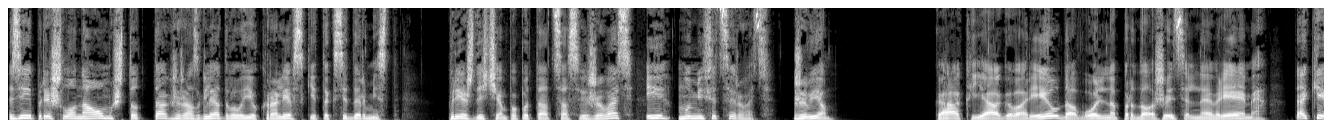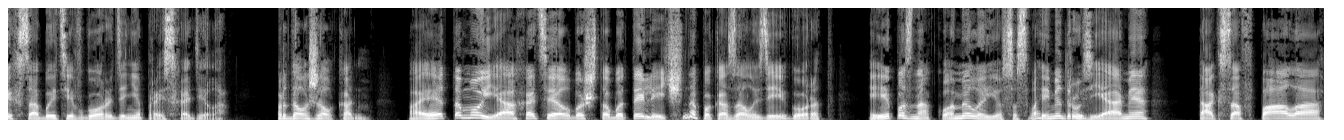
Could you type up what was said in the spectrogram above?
Зей пришло на ум, что также разглядывал ее королевский таксидермист, прежде чем попытаться освежевать и мумифицировать. Живьем. «Как я говорил, довольно продолжительное время таких событий в городе не происходило», — продолжал Кадм. «Поэтому я хотел бы, чтобы ты лично показала Зии город и познакомила ее со своими друзьями. Так совпало,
